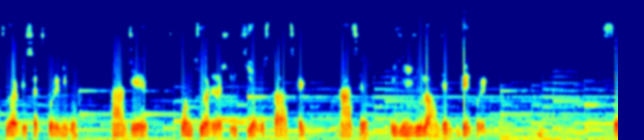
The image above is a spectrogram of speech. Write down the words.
কিওয়ার্ড রিসার্চ করে নিব। যে কোন কিওয়ার্ডের আসলে কি অবস্থা আছে, না আছে, এই জিনিসগুলো আমাদের বের করে নিব তো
